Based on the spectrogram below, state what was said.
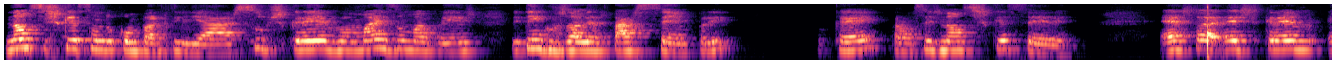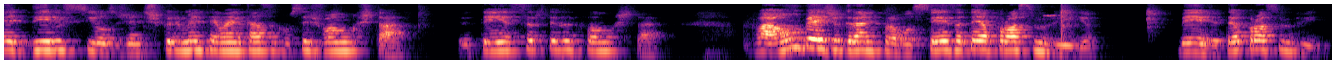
Não se esqueçam de compartilhar. Subscrevam mais uma vez. Eu tenho que vos alertar sempre. Ok? Para vocês não se esquecerem. Esta, este creme é delicioso, gente. Experimentem lá em casa que vocês vão gostar. Eu tenho a certeza que vão gostar. Vá, um beijo grande para vocês. Até o próximo vídeo. Beijo, até o próximo vídeo.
